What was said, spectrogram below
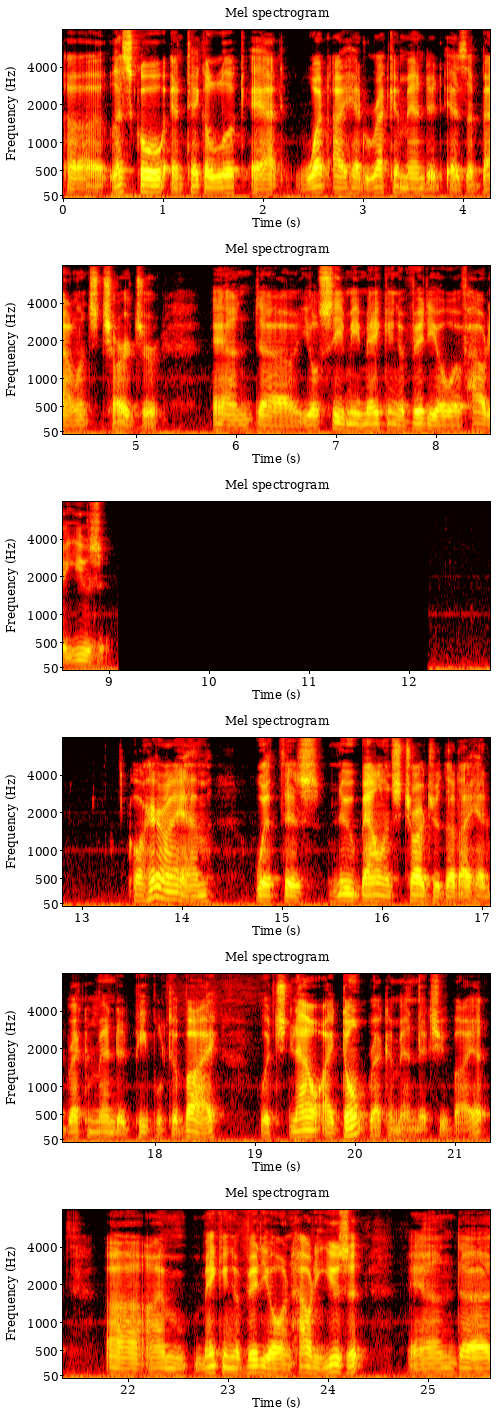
uh, let's go and take a look at what I had recommended as a balanced charger, and uh, you'll see me making a video of how to use it. Well, here I am with this new balanced charger that I had recommended people to buy, which now I don't recommend that you buy it. Uh, I'm making a video on how to use it and uh,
